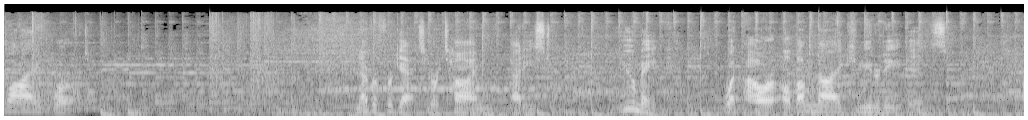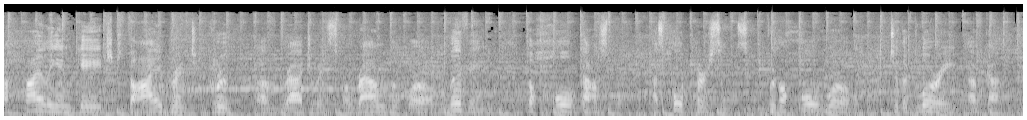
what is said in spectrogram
wide world. Never forget your time at Eastern. You make what our alumni community is a highly engaged, vibrant group of graduates around the world living the whole gospel as whole persons for the whole world to the glory of God.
